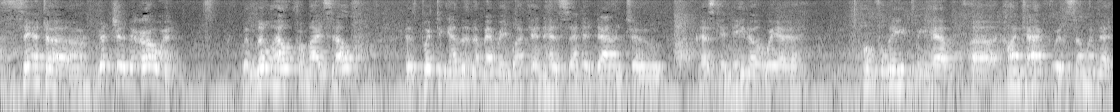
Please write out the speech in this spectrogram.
Santa Richard Irwin, with little help from myself, has put together the memory book and has sent it down to Escondido where hopefully we have uh, contact with someone that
